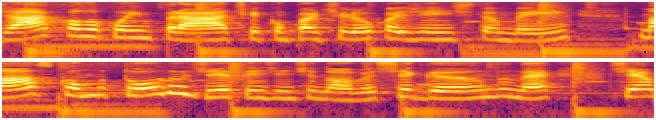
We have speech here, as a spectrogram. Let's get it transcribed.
já colocou em prática e compartilhou com a gente também. Mas como todo dia tem gente nova chegando, né? Tinha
